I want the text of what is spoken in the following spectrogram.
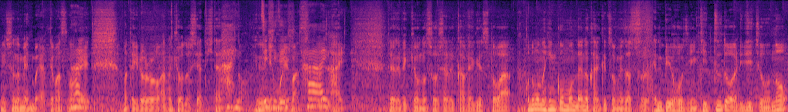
一緒のメンバーやってますので、またいろいろあの共同してやっていきたいなというふうに思います。はい。というわけで今日のソーシャルカフェゲストは子どもの貧困問題の解決を目指す NPO 法人キッズドア理事長の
